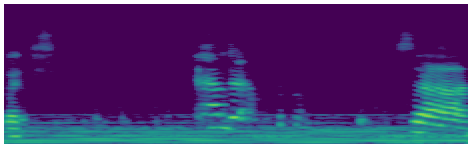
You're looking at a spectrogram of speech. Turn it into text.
this. And uh, uh,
